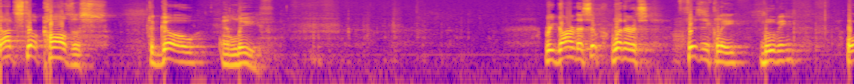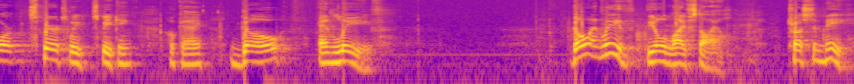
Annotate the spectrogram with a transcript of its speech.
God still calls us to go and leave. Regardless of whether it's physically moving or spiritually speaking, okay? Go and leave. Go and leave the old lifestyle. Trust in me.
